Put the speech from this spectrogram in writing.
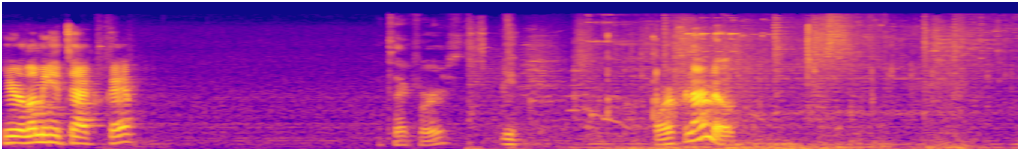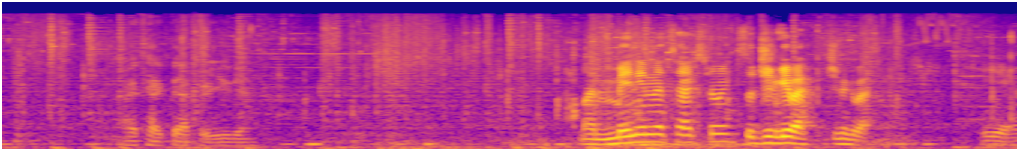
Here, let me attack, okay? Attack first. Yeah. Or Fernando. I attack that for you then. My minion attacks for me. So Junior, get back. Junior, get back. Yeah.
